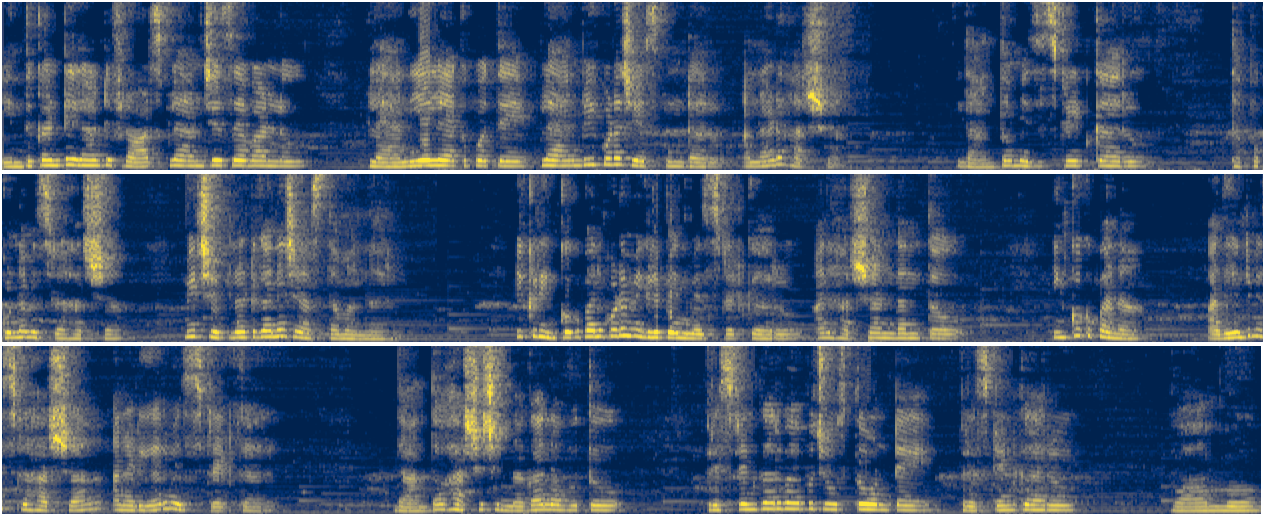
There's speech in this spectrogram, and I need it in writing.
ఎందుకంటే ఇలాంటి ఫ్రాడ్స్ ప్లాన్ చేసేవాళ్ళు ప్లాన్ ఏ లేకపోతే ప్లాన్ బి కూడా చేసుకుంటారు అన్నాడు హర్ష. దాంతో మెజిస్ట్రేట్ గారు తప్పకుండా మిస్టర్ హర్ష మీరు చెప్పినట్టుగానే చేస్తామన్నారు. ఇక్కడ ఇంకొక పని కూడా మిగిలిపోయింది మిస్టర్ గారు అని హర్ష అనడంతో ఇంకొక పనా? అదేంటి మిస్టర్ హర్ష? అని అడిగారు మిజిస్ట్రేట్ గారు. దాంతో హర్ష చిన్నగా నవ్వుతూ ప్రెసిడెంట్ గారి వైపు చూస్తూ ఉంటే ప్రెసిడెంట్ గారు వామ్మో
